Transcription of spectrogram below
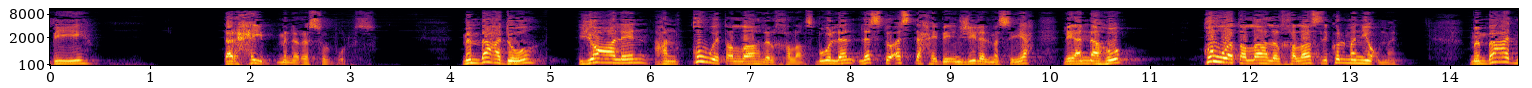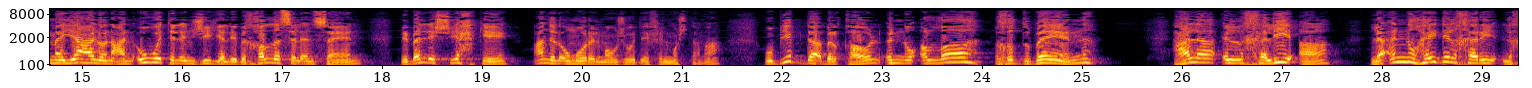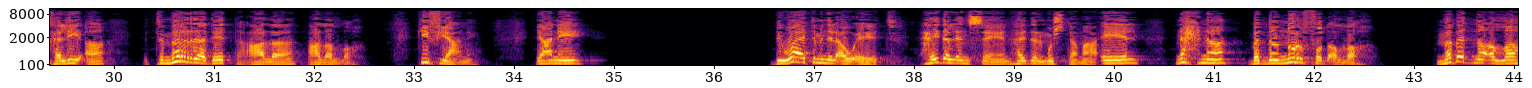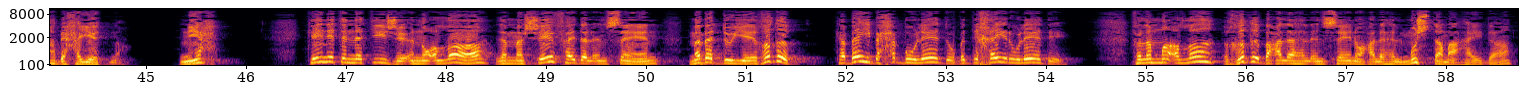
بترحيب من الرسول بولس. من بعده يعلن عن قوة الله للخلاص بقول لست أستحي بإنجيل المسيح لأنه قوة الله للخلاص لكل من يؤمن من بعد ما يعلن عن قوة الإنجيل يلي بيخلص الإنسان ببلش يحكي عن الأمور الموجودة في المجتمع وبيبدأ بالقول أنه الله غضبان على الخليقة لأنه هيدي الخليقة تمردت على على الله كيف يعني؟ يعني بوقت من الأوقات هيدا الإنسان هيدا المجتمع قال نحن بدنا نرفض الله ما بدنا الله بحياتنا؟ منيح؟ كانت النتيجة إنه الله لما شاف هيدا الإنسان ما بده إياه غضب. كبي بحب أولاده بدي خير أولادي. فلما الله غضب على هالإنسان وعلى هالمجتمع هيدا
